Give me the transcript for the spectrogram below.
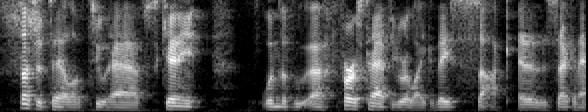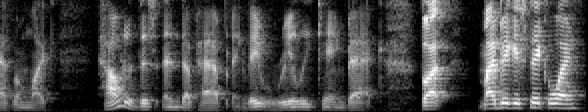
such a tale of two halves. Kenny, when the uh, first half you were like they suck, and then the second half I'm like, how did this end up happening? They really came back. But my biggest takeaway:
